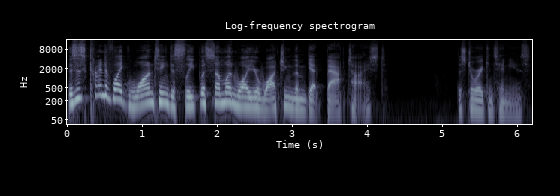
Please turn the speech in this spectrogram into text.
This is kind of like wanting to sleep with someone while you're watching them get baptized. The story continues.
